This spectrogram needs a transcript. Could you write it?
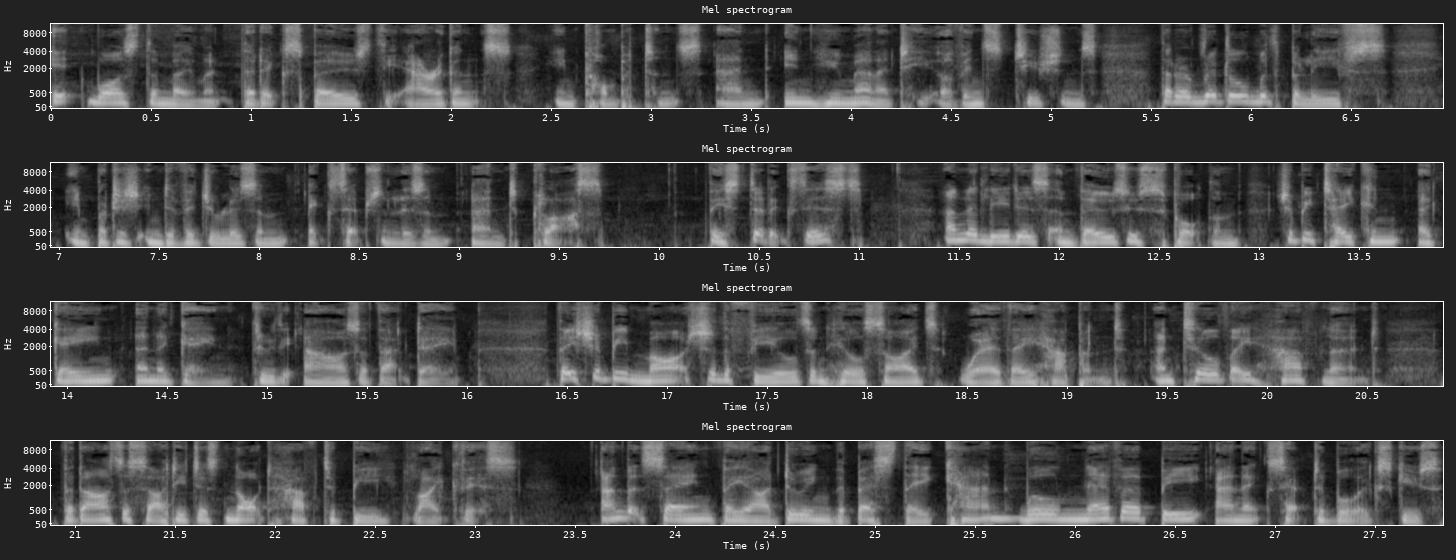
It was the moment that exposed the arrogance, incompetence, and inhumanity of institutions that are riddled with beliefs in British individualism, exceptionalism, and class. They still exist, and the leaders and those who support them should be taken again and again through the hours of that day. They should be marched to the fields and hillsides where they happened until they have learned that our society does not have to be like this, and that saying they are doing the best they can will never be an acceptable excuse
